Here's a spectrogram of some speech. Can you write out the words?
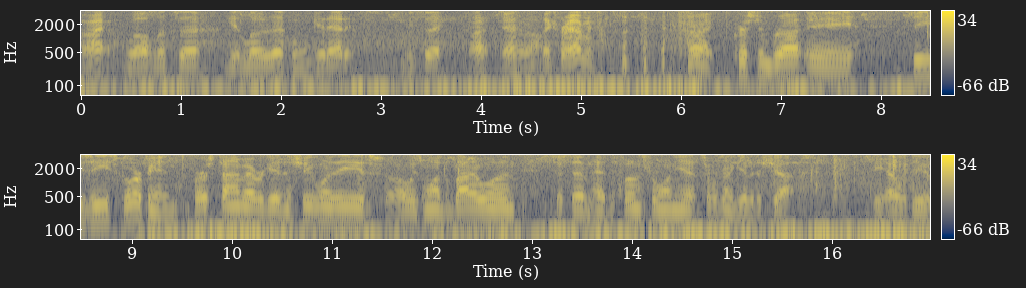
All right, well, let's uh, get loaded up and we'll get at it. What do you say? All right, yeah. Right. Thanks for having me. All right, Christian brought a CZ Scorpion. First time ever getting to shoot one of these. I always wanted to buy one, just haven't had the funds for one yet, so we're gonna give it a shot. See how we do.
